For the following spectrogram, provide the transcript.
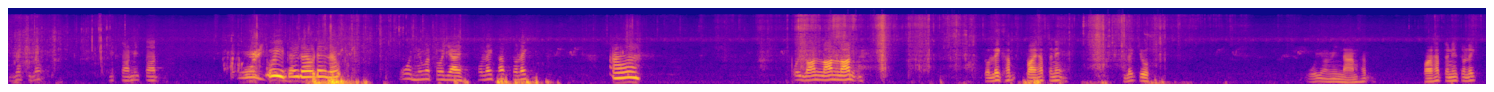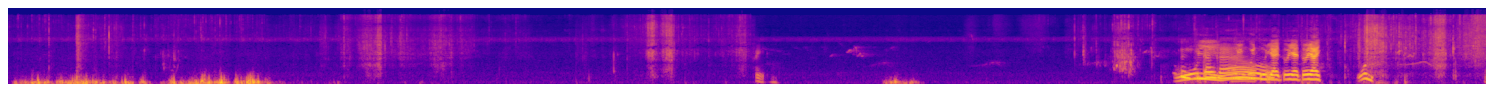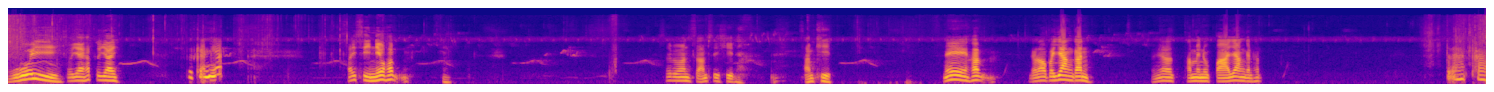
กินแล้วกินแล้วมีตอนมีตอน อ้ยอุ้ยได้แล้วได้แล้วโอ้ยนึกว่าตัวใหญ่ตัวเล็กครับตัวเล็ก เอาอะโอ้ยร้อนร้อนร้อนตัวเล็กครับปล่อยครับตัวนี้เล็กอยู่โอ้ยมันมีหนามครับปล่อยครับตัวนี้ตัวเล็ก ฟรีอุ้ย ได้ แล้วอุ้ยอุ้ยตัวใหญ่ตัวใหญ่ตัวใหญ่อุ้ยอุ้ยตัวใหญ่ครับตัวใหญ่ตัวแค่เนี้ยไซส์สี่นิ้วครับใช้ประมาณสามสี่ขีดสามขีด นี่ครับ เดี๋ยวเราไปย่างกันอันนี้เราทำเมนูปลาย่างกันครับปลาเผา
